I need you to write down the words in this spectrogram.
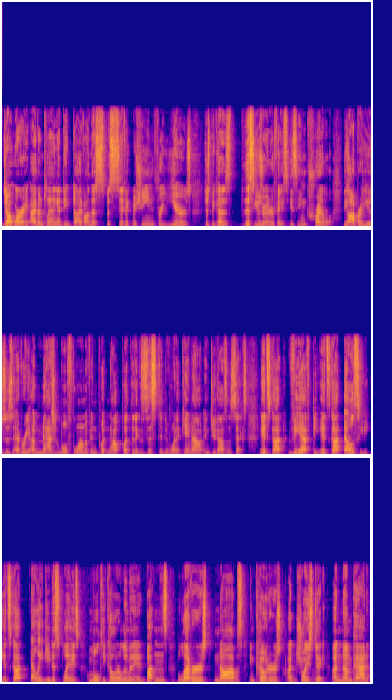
don't worry, I've been planning a deep dive on this specific machine for years, just because this user interface is incredible. The Opera uses every imaginable form of input and output that existed when it came out in 2006. It's got VFD, it's got LCD, it's got LED displays, multicolor illuminated buttons, levers, knobs, encoders, a joystick, a numpad.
